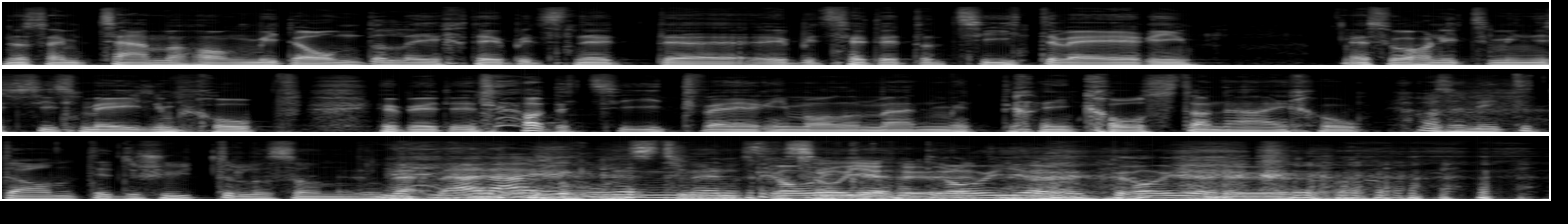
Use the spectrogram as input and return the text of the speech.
noch so im Zusammenhang mit Anderlecht, ob jetzt nicht, äh, ob jetzt nicht an der Zeit wäre, So habe ich zumindest sein Mail im Kopf, ob ich dann an der Zeit wäre, mal mit ein bisschen Costa reinkommen. Also nicht der Tante, der Schüttler, sondern... Nein, nein, nein ein treuer Hörer.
